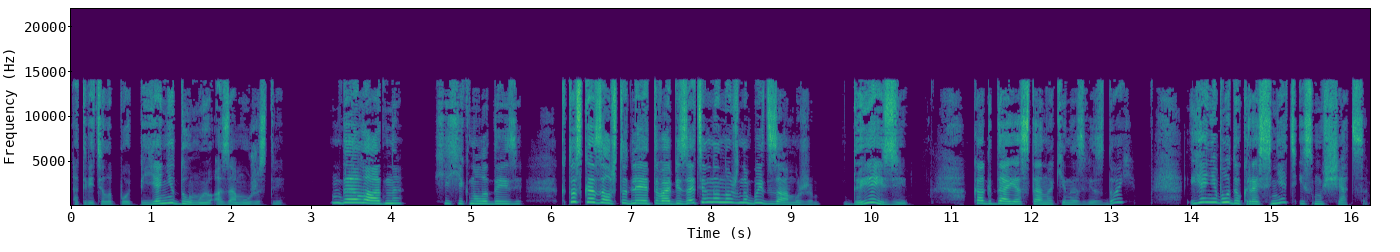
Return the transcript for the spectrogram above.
ответила Поппи. Я не думаю о замужестве. Да ладно, хихикнула Дейзи. Кто сказал, что для этого обязательно нужно быть замужем? Дейзи, когда я стану кинозвездой, я не буду краснеть и смущаться,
